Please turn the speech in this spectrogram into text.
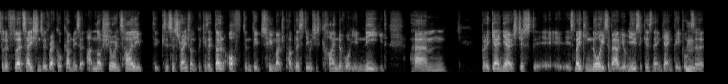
sort of flirtations with record companies. I'm not sure entirely because it's a strange one because they don't often do too much publicity, which is kind of what you need. Um, but again, yeah, it's just it's making noise about your music, isn't it, and getting people mm. to,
